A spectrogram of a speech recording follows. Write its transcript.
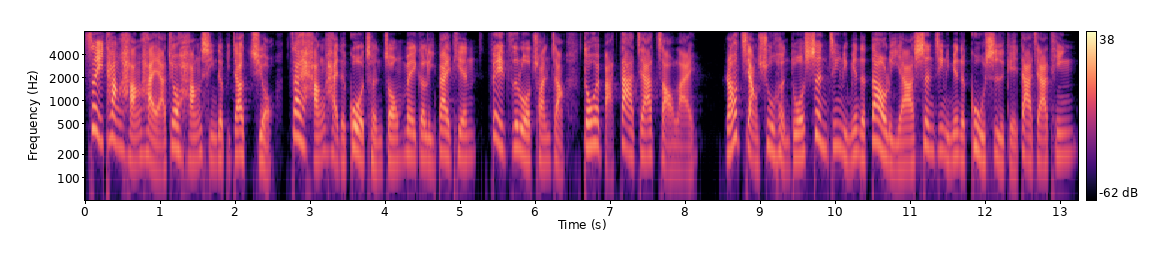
这一趟航海啊，就航行的比较久。在航海的过程中，每个礼拜天，费兹罗船长都会把大家找来。然后讲述很多圣经里面的道理啊，圣经里面的故事给大家听。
